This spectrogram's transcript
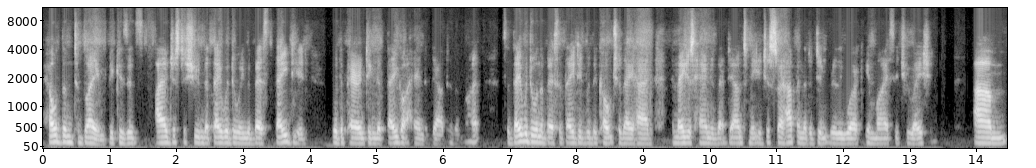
held them to blame because it's I just assumed that they were doing the best they did with the parenting that they got handed down to them, right? So they were doing the best that they did with the culture they had, and they just handed that down to me. It just so happened that it didn't really work in my situation. Um,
